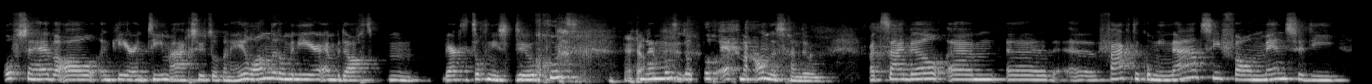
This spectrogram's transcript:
Of ze hebben al een keer een team aangestuurd op een heel andere manier en bedacht, hmm, werkt het toch niet zo heel goed. Ja. Wij moeten dat toch echt maar anders gaan doen. Maar het zijn wel um, uh, vaak de combinatie van mensen die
